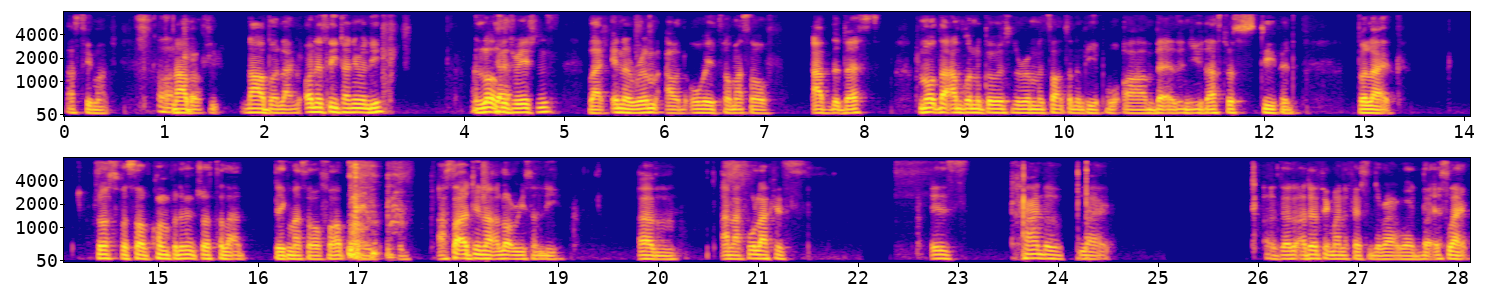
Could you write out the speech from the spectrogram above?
that's too much. Oh, Nah, but nah, but like honestly, genuinely, in a lot of Yeah. situations, like in a room, I would always tell myself I'm the best. Not that I'm gonna go into the room and start telling people, oh, I'm better than you. That's just stupid. But like, just for self confidence, just to like big myself up. I, I started doing that a lot recently. Um, and I feel like it's is kind of like I don't, I don't think manifest is the right word, but it's like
